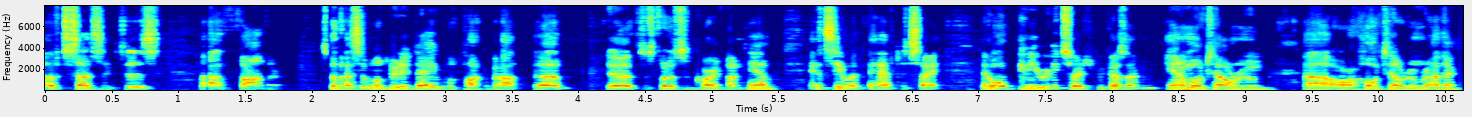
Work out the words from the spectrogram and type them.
of Sussex's uh, father. So that's what we'll do today. We'll talk about uh, uh, just throw some cards on him and see what they have to say. There won't be any research because I'm in a motel room uh, or a hotel room rather,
